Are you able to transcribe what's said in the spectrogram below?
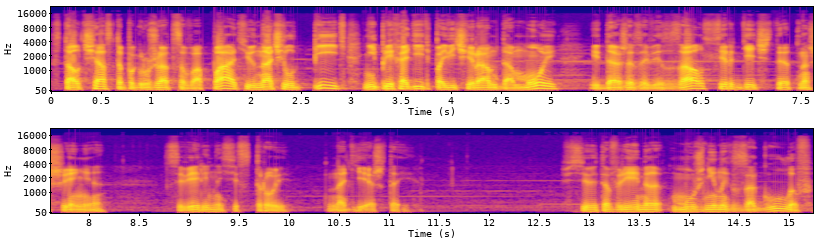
стал часто погружаться в апатию, начал пить, не приходить по вечерам домой и даже завязал сердечные отношения с веренной сестрой Надеждой. Все это время мужниных загулов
